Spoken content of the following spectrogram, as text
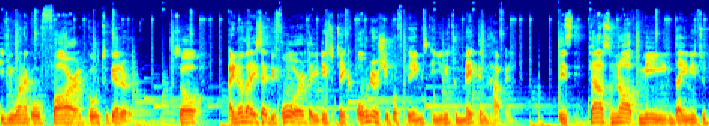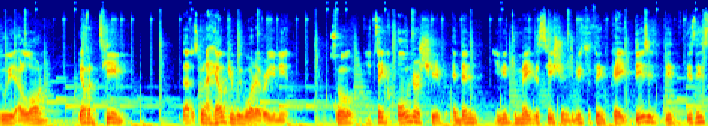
If you want to go far, go together. So I know that I said before that you need to take ownership of things and you need to make them happen. This does not mean that you need to do it alone. You have a team that is going to help you with whatever you need. So you take ownership and then you need to make decisions. You need to think, okay, this is this needs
